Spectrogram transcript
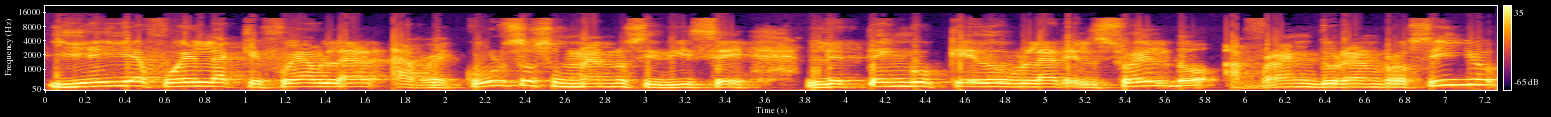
Y ella fue la que fue a hablar a recursos humanos y dice, le tengo que doblar el sueldo a Frank Durán Rosillo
